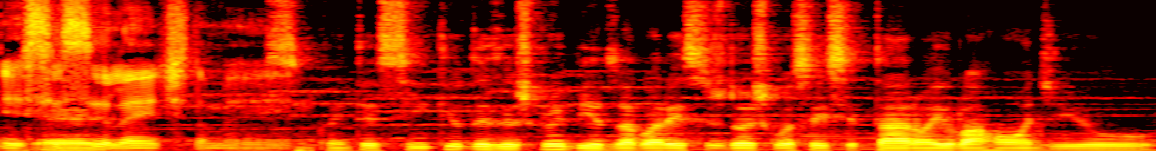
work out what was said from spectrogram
esse é, excelente também. 55 e o Desejos Proibidos. Agora, esses dois que vocês citaram aí, o La Ronde e o,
